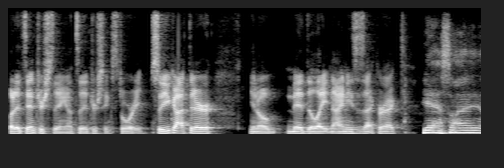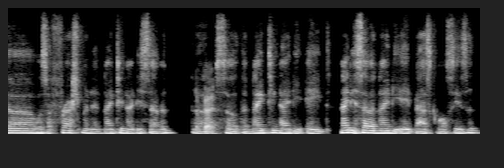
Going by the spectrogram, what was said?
But it's interesting. That's an interesting story. So you got there, you know, mid to late '90s. Is that correct? Yeah. So I uh, was a freshman in 1997. Uh, okay. so the 1998, 97, 98 basketball season,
